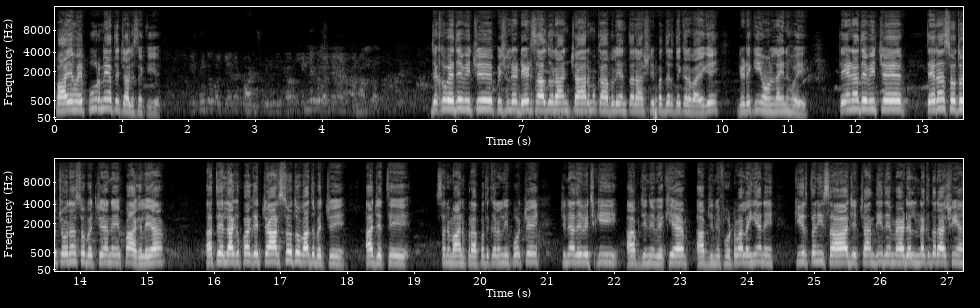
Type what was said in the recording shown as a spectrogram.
ਪਾਏ ਹੋਏ ਪੂਰਨਿਆਂ ਤੇ ਚੱਲ ਸਕੀਏ। ਦੇਖੋ, ਇਹਦੇ ਵਿੱਚ ਪਿਛਲੇ ਡੇਢ ਸਾਲ ਦੌਰਾਨ ਚਾਰ ਮੁਕਾਬਲੇ ਅੰਤਰਰਾਸ਼ਟਰੀ ਪੱਧਰ ਤੇ ਕਰਵਾਏ ਗਏ, ਜਿਹੜੇ ਕਿ ਆਨਲਾਈਨ ਹੋਏ। ਤੇ ਇਹਨਾਂ ਦੇ ਵਿੱਚ 1300 ਤੋਂ 1400 ਬੱਚਿਆਂ ਨੇ ਭਾਗ ਲਿਆ ਅਤੇ ਲਗਭਗ 400 ਤੋਂ ਵੱਧ ਬੱਚੇ ਅੱਜ ਇੱਥੇ ਸਨਮਾਨ ਪ੍ਰਾਪਤ ਕਰਨ ਲਈ ਪਹੁੰਚੇ, ਜਿਨ੍ਹਾਂ ਦੇ ਵਿੱਚ ਕੀ ਆਪ ਜੀ ਨੇ ਵੇਖਿਆ, ਆਪ ਜੀ ਨੇ ਫੋਟੋਆਂ ਲਈਆਂ ਨੇ, ਕੀਰਤਨੀ ਸਾਜ, ਚਾਂਦੀ ਦੇ ਮੈਡਲ, ਨਕਦ ਰਾਸ਼ੀਆਂ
